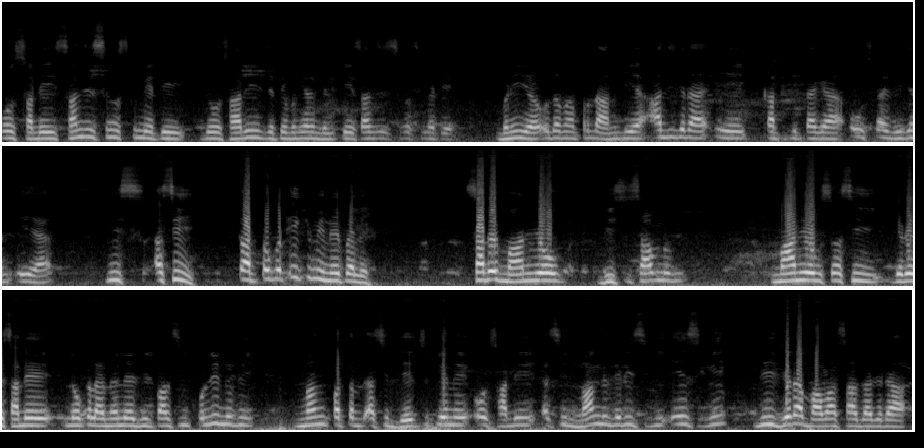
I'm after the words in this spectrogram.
ਉਹ ਸਾਡੀ ਸਾਂਝੀ ਸੰਘਰਸ਼ ਕਮੇਟੀ ਜੋ ਸਾਰੀ ਜਥੇਬੰਦੀਆਂ ਨੇ ਮਿਲ ਕੇ ਸਾਂਝੀ ਸੰਘਰਸ਼ ਕਮੇਟੀ ਬਣੀ ਹੈ ਉਹਦਾ ਮੈਂ ਪ੍ਰਧਾਨ ਵੀ ਹੈ ਅੱਜ ਜਿਹੜਾ ਇਹ ਕੱਟ ਕੀਤਾ ਗਿਆ, ਉਸ ਦਾ ਰੀਜ਼ਨ ਇਹ ਹੈ ਕਿ ਸ- ਅਸੀਂ ਘੱਟ ਤੋਂ ਘੱਟ 1 ਮਹੀਨੇ ਪਹਿਲੇ ਸਾਡੇ ਮਾਨਯੋਗ ਡੀਸੀ ਸਾਹਿਬ ਨੂੰ ਵੀ, ਮਾਨਯੋਗ ਅਸੀਂ ਜਿਹੜੇ ਸਾਡੇ ਲੋਕਲ ਐਮਐਲਏ ਜੀਪਾਲ ਸਿੰਘ ਕੋਹਲੀ ਨੂੰ ਵੀ ਮੰਗ ਪੱਤਰ ਅਸੀਂ ਦੇ ਚੁੱਕੇ ਨੇ। ਉਹ ਸਾਡੀ, ਅਸੀਂ ਮੰਗ ਜਿਹੜੀ ਸੀਗੀ, ਇਹ ਸੀਗੀ ਵੀ ਜਿਹੜਾ ਬਾਬਾ ਸਾਹਿਬ ਦਾ ਜਿਹੜਾ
